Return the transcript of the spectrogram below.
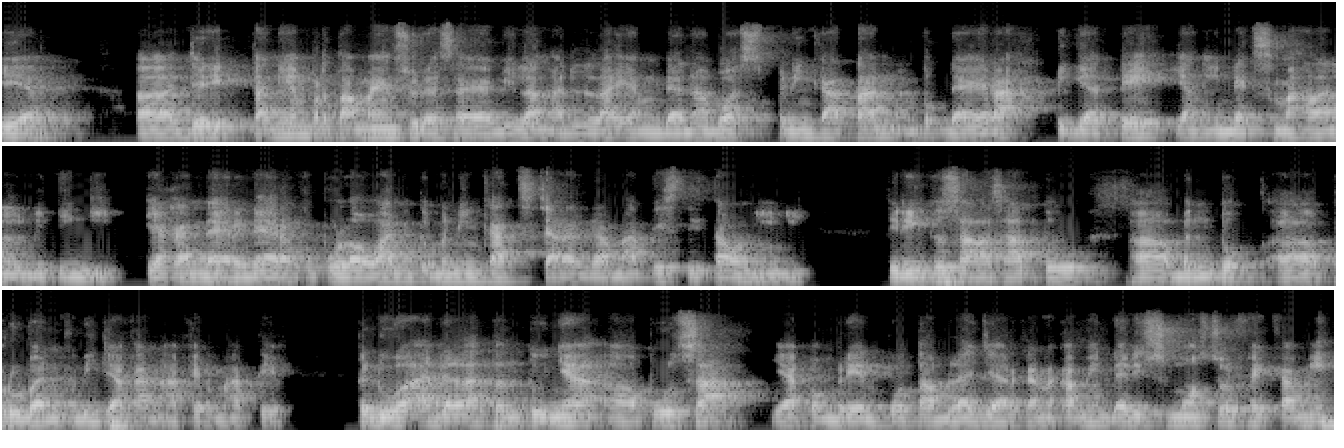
Iya, Uh, jadi tadi yang pertama yang sudah saya bilang adalah yang dana bos peningkatan untuk daerah 3T yang indeks kemahalan lebih tinggi. Ya kan daerah-daerah kepulauan itu meningkat secara dramatis di tahun ini. Jadi itu salah satu uh, bentuk uh, perubahan kebijakan afirmatif. Kedua adalah tentunya uh, pulsa ya pemberian kuota belajar karena kami dari semua survei kami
